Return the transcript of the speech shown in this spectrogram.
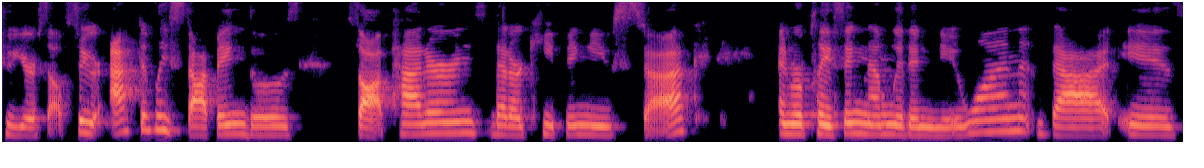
to yourself. So you're actively stopping those thought patterns that are keeping you stuck and replacing them with a new one that is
